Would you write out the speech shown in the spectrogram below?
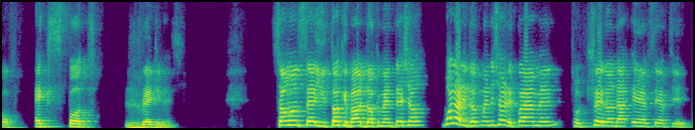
of export readiness. Someone said you talk about documentation. What are the documentation requirements to trade under AFCFTA?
